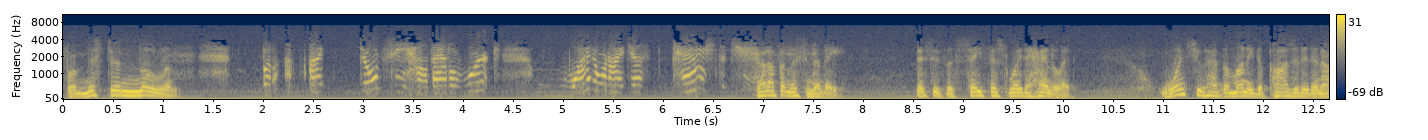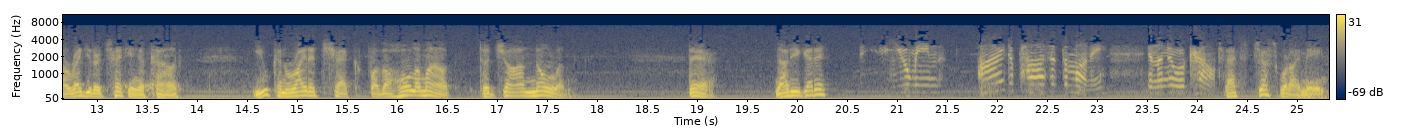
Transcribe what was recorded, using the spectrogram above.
for Mr. Nolan. But I- I don't see how that'll work. Why don't I just cash the check? Shut up and listen to me. This is the safest way to handle it. Once you have the money deposited in our regular checking account, you can write a check for the whole amount to John Nolan. There. Now do you get it? You mean I deposit the money in the new account? That's just what I mean.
